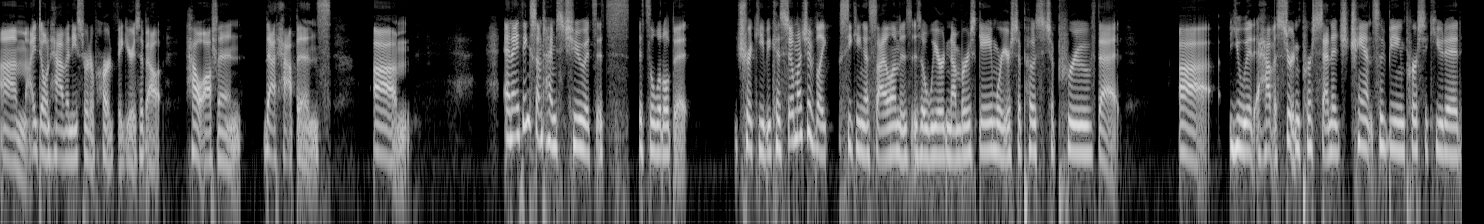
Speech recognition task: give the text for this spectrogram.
Um, I don't have any sort of hard figures about how often that happens. Um, and I think sometimes too, it's it's it's a little bit tricky because so much of like seeking asylum is is a weird numbers game where you're supposed to prove that uh you would have a certain percentage chance of being persecuted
